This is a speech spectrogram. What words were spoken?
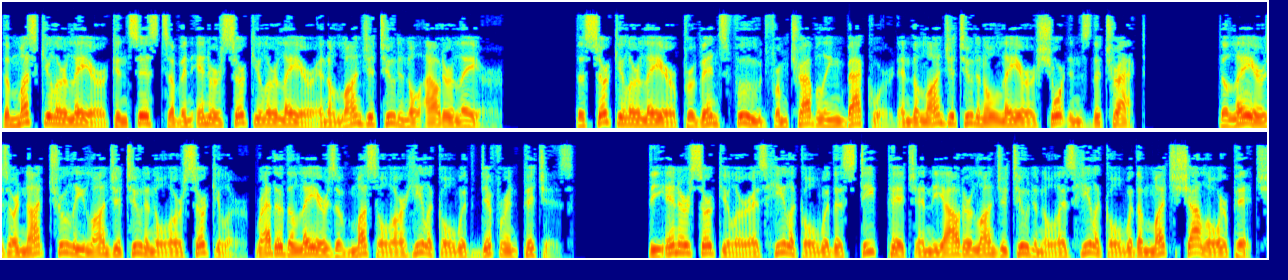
the muscular layer consists of an inner circular layer and a longitudinal outer layer. The circular layer prevents food from traveling backward and the longitudinal layer shortens the tract. The layers are not truly longitudinal or circular, rather the layers of muscle are helical with different pitches. The inner circular is helical with a steep pitch and the outer longitudinal is helical with a much shallower pitch.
